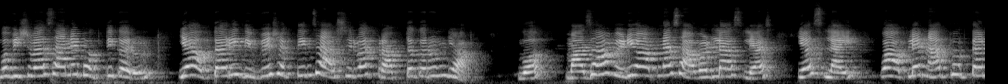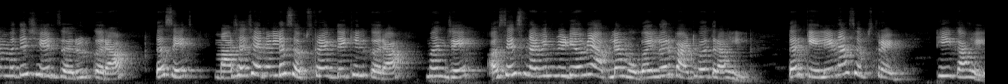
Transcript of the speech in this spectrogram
व विश्वासाने भक्ती करून या अवतारी दिव्य शक्तींचा आशीर्वाद प्राप्त करून घ्या. व माझा हा व्हिडिओ आपणास आवडला असल्यास यास लाईक व आपल्या नाथ भक्तांमध्ये शेअर जरूर करा. तसेच माझ्या चॅनलला सबस्क्राईब देखील करा. म्हणजे असेच नवीन व्हिडिओ मी आपल्या मोबाईलवर पाठवत राहील. तर केले ना सबस्क्राईब? ठीक आहे.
